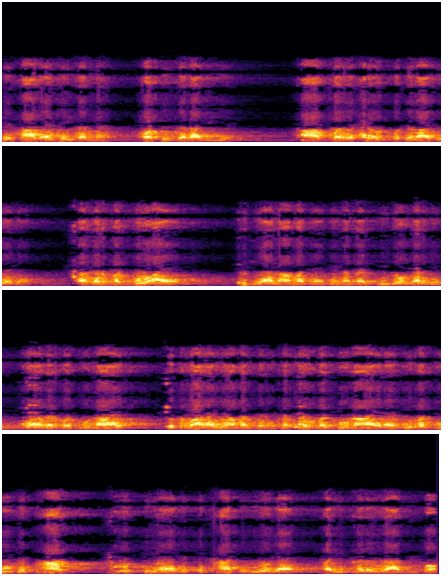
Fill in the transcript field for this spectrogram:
کے ساتھ ایسے ہی کرنا ہے اور پھر جلا دیجیے آگ پر رکھ کر اس کو جلا دیا جائے۔ اگر بدبو آئے تو یہ علامت ہے کہ نظر کی جو اتر گئی۔ اور اگر بدبو نہ آئے تو دوبارہ یہ عمل کریں۔ جب تک بدبو نہ آئے، ایسی بدبو کے دھانس اٹھتی ہے، جس سے کھانسی بھی ہو جائے، قریب کھڑے ہوئے آدمی کو،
